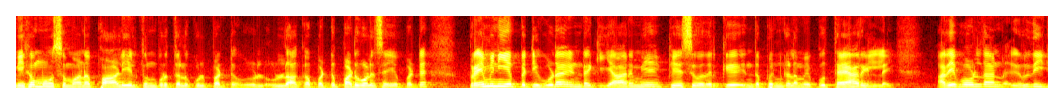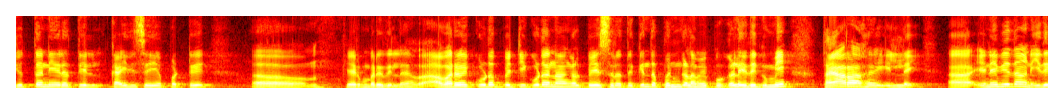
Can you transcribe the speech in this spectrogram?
மிக மோசமான பாலியல் துன்புறுத்தலுக்குள்பட்டு உள்- உள்ளாக்கப்பட்டு படுகொலை செய்யப்பட்டு பிரேமினியை பற்றி கூட இன்றைக்கு யாருமே பேசுவதற்கு இந்த பெண்கள் அமைப்பு தயார் இல்லை அதேபோல்தான் இறுதி யுத்த நேரத்தில் கைது செய்யப்பட்டு ஆம், அவரை கூட பற்றி கூட நாங்கள் பேசுகிறதுக்கு இந்த பெண்கள் அமைப்புகள் எதுக்குமே தயாராக இல்லை. எனவே தான் இது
